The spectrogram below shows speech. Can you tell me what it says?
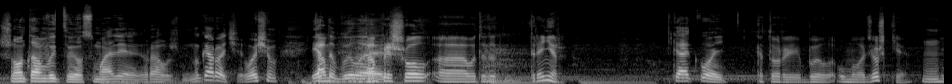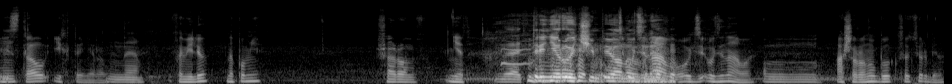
Что он там вытворил, с умоляю, Рауш. Ну, короче, в общем, это было... там пришел э, вот этот тренер, Какой? который был у молодежки и стал их тренером. Да. Фамилию напомни? Шаронов. Нет. Да, тренирует чемпионов. у Динамо. У, Ди- у Динамо. А Шаронов был, кстати, у Рубина.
